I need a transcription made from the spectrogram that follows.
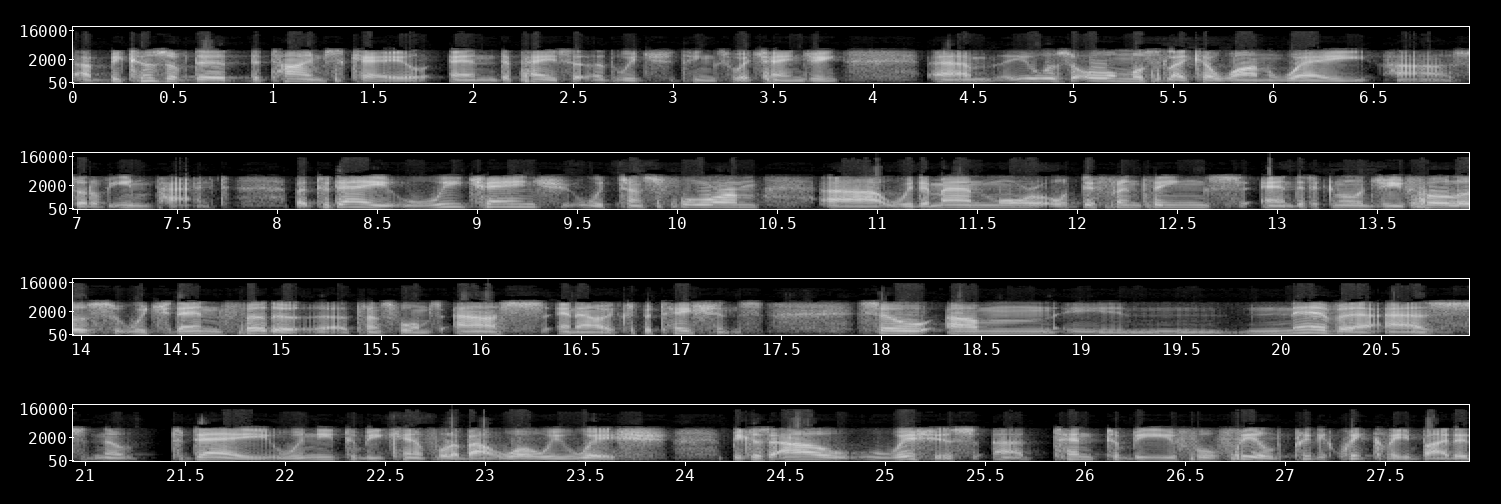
uh, because of the, the time scale and the pace at which things were changing, um, it was almost like a one-way sort of impact. But today, we change, we transform, we demand more or different things, and the technology follows, which then further transforms us and our expectations. So, um, never as you know, today, we need to be careful about what we wish because our wishes uh, tend to be fulfilled pretty quickly by the,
